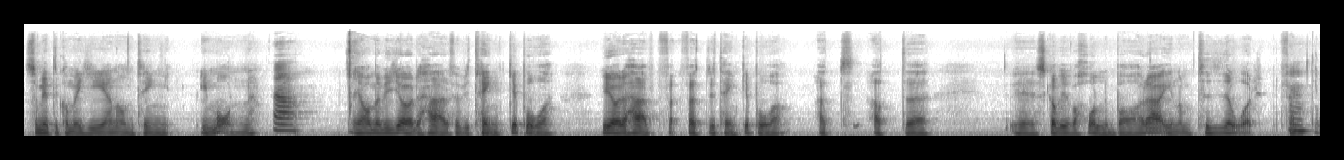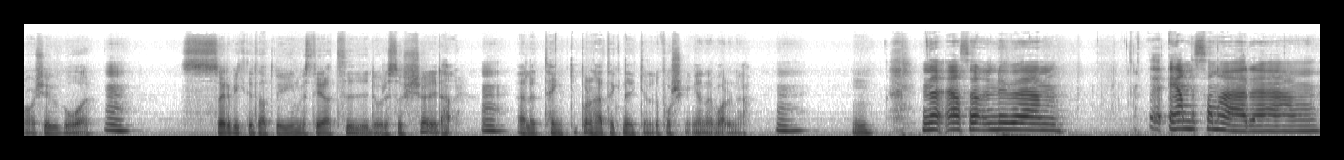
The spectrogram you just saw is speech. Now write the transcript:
som inte kommer ge någonting imorgon? Ja. Ja, men vi gör det här för vi tänker på Vi gör det här för, för att vi tänker på att, att eh, eh, ska vi vara hållbara inom 10 år, 15 år, 20 år Mm. så är det viktigt att vi investerar tid och resurser i det här. Mm. Eller tänker på den här tekniken eller forskningen eller vad det nu är. Mm. Mm. Nej, alltså nu... ehm, en sån här ehm,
